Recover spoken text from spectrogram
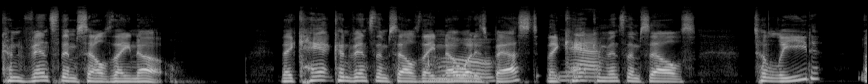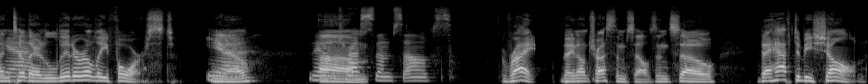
convince themselves they know. They can't convince themselves they know what is Oh, best. They can't convince themselves to lead until Yeah. they're literally forced. Yeah. You know, They don't Um, trust themselves. right? They don't trust themselves, and so they have to be shown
